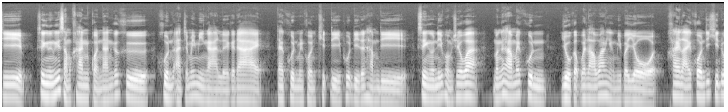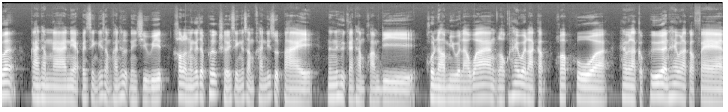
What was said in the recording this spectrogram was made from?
ชีพ สิ่งหนึ่งที่สำคัญกว่านั้นก็คือ คุณอาจจะไม่มีงานเลยก็ได้ แต่คุณเป็นคนคิดดีพูดดีและทำดี สิ่งเหล่านี้ผมเชื่อว่ามันก็ทำให้คุณอยู่กับเวลาว่างอย่างมีประโยชน์ ใครหลายคนที่คิดว่า การทำงานเนี่ยเป็นสิ่งที่สำคัญที่สุดในชีวิต เขาเหล่านั้นก็จะเพิกเฉยสิ่งที่สำคัญที่สุดไป นั่นก็คือการทำความดี คนเรามีเวลาว่าง เราก็ให้เวลากับครอบครัว ให้เวลากับเพื่อน ให้เวลากับแฟน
